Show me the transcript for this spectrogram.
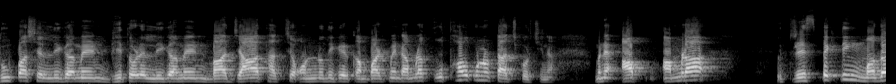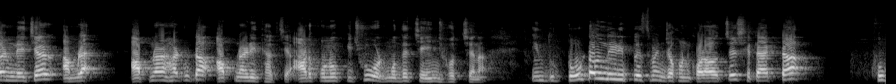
দুপাশের লিগামেন্ট ভিতরের লিগামেন্ট বা যা থাকছে অন্য দিকের কম্পার্টমেন্ট আমরা কোথাও কোনো টাচ করছি না। মানে আমরা রেসপেক্টিং মাদার নেচার আমরা আপনার হাঁটুটা আপনারই থাকছে। আর কোনো কিছু ওর মধ্যে চেঞ্জ হচ্ছে না। কিন্তু টোটাল নি রিপ্লেসমেন্ট যখন করা হচ্ছে, সেটা একটা খুব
